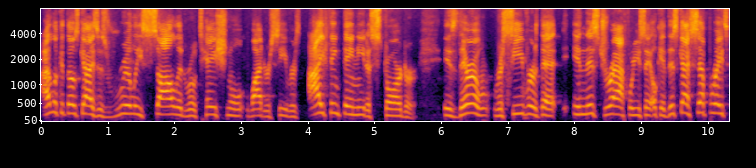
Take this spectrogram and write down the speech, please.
I- look at those guys as really solid rotational wide receivers. I think they need a starter. Is there a receiver that in this draft where you say, okay, this guy separates,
